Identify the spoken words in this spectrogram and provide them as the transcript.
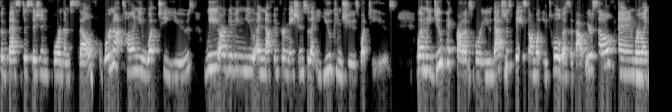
the best decision for themselves. We're not telling you what to use. We are giving you enough information so that you can choose what to use when we do pick products for you, that's just based on what you told us about yourself. And we're like,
